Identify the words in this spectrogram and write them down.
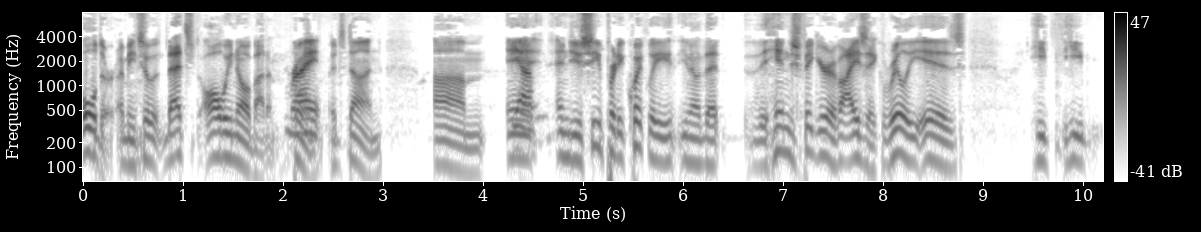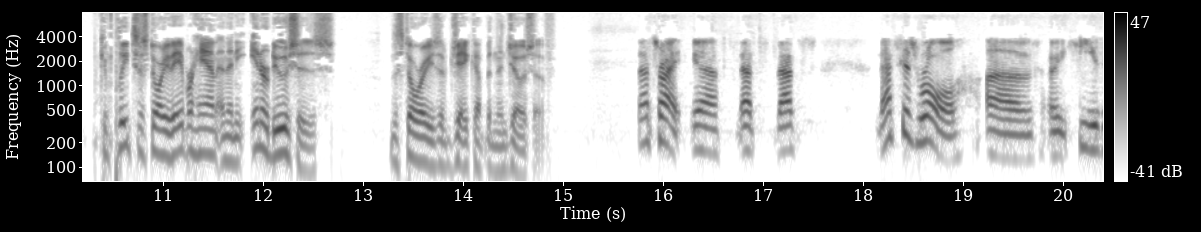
older. I mean, so that's all we know about him. Boom, Right. it's done. Um, and, Yeah. and you see pretty quickly, you know, that the hinge figure of Isaac really is he he completes the story of Abraham and then he introduces the stories of Jacob and then Joseph. That's right. Yeah, that's that's that's his role. Of uh, he's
